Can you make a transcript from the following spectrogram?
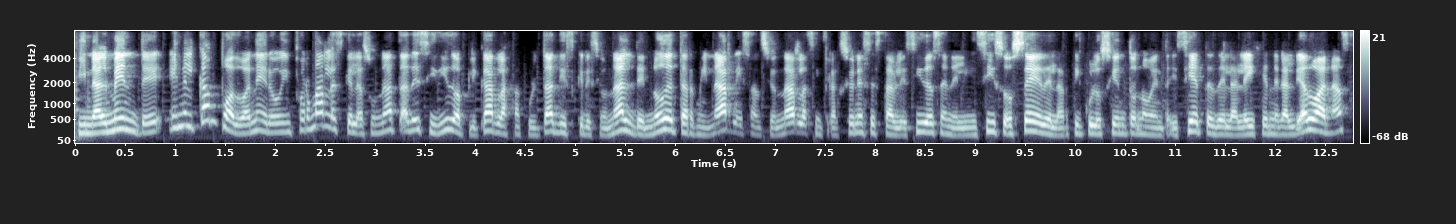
Finalmente, en el campo aduanero, informarles que la SUNAT ha decidido aplicar la facultad discrecional de no determinar ni sancionar las infracciones establecidas en el inciso C del artículo 197 de la Ley General de Aduanas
